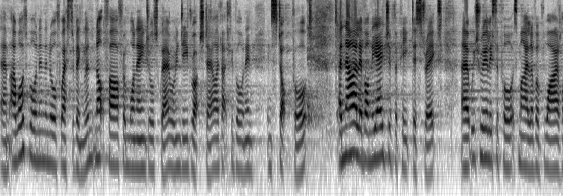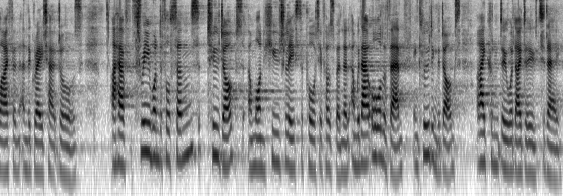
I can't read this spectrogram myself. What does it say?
Um, I was born in the northwest of England, not far from One Angel Square, or indeed Rochdale. I was actually born in, in Stockport. And now I live on the edge of the Peak District, uh, which really supports my love of wildlife and, and the great outdoors. I have three wonderful sons, two dogs, and one hugely supportive husband. And, and without all of them, including the dogs, I couldn't do what I do today.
